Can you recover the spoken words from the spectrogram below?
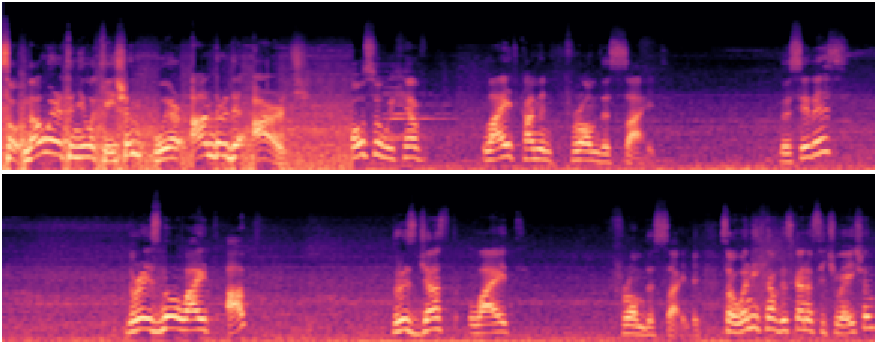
So now we're at a new location. We're under the arch. Also, we have light coming from the side. Do you see this? There is no light up. There is just light from the side. So when you have this kind of situation,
